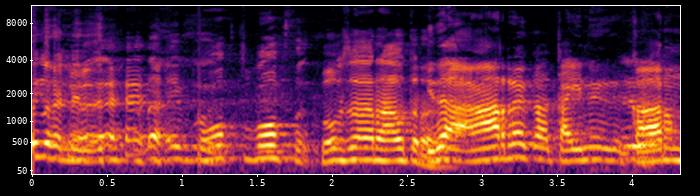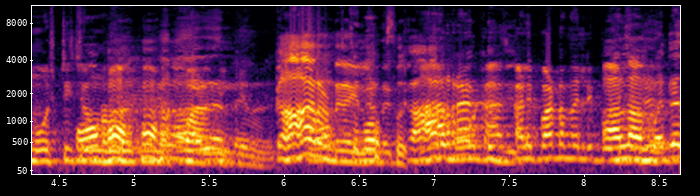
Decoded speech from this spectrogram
ഒന്നും അല്ലേ ഇത് ആരുടെ ക- കാറ് കളിപ്പാട്ടം തല്ലി ഒക്കെ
